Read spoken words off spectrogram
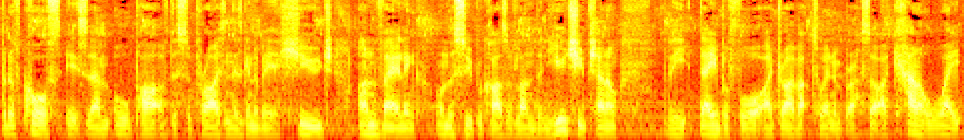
but of course, it's um, all part of the surprise, and there's going to be a huge unveiling on the Supercars of London YouTube channel the day before I drive up to Edinburgh. So I cannot wait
